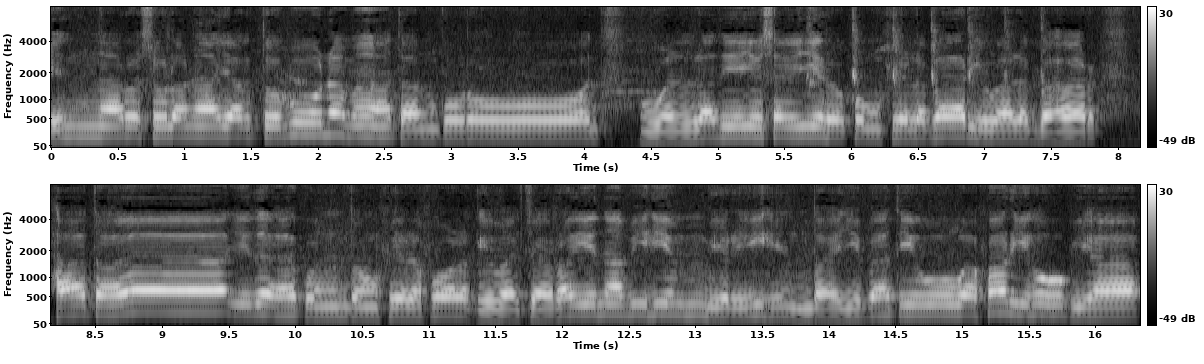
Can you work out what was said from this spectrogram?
إن رسلنا يكتبون ما تمكرون هو الذي يسيركم في البر والبحر حتى إذا كنتم في الفلك وجرين بهم بريح طيبة وفرحوا بها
